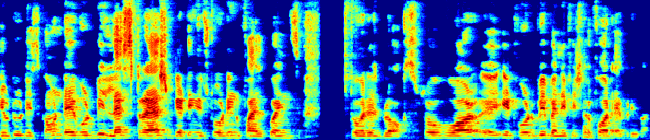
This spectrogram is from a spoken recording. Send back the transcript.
due to discount there would be less trash getting stored in filecoins storage blocks. So it would be beneficial for everyone.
